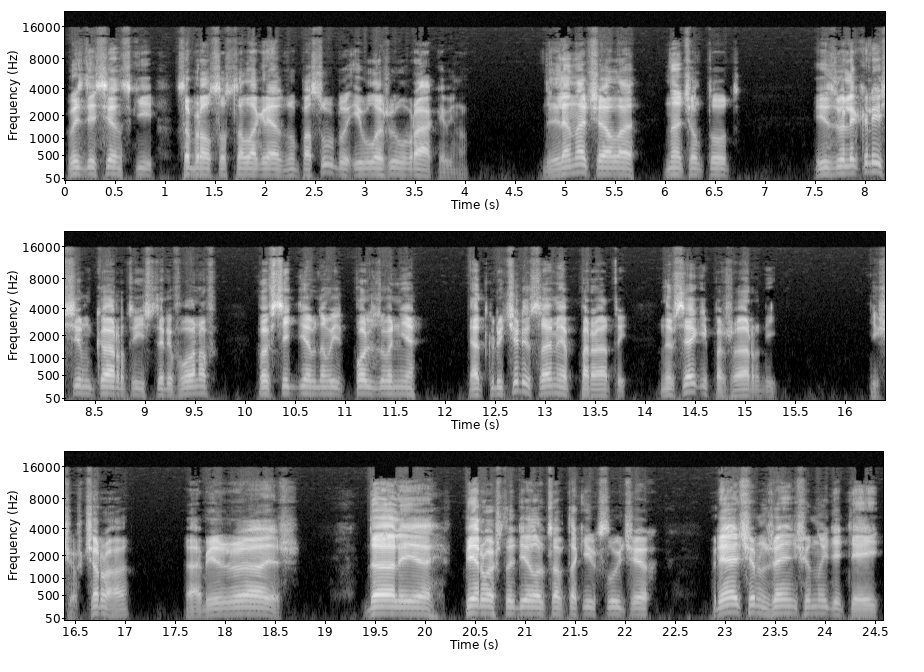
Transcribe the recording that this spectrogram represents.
Вознесенский собрал со стола грязную посуду и уложил в раковину. «Для начала», — начал тот, — извлекли сим-карты из телефонов повседневного пользования, отключили сами аппараты на всякий пожарный. Еще вчера. Обижаешь. Далее, первое, что делается в таких случаях, прячем женщину и детей.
